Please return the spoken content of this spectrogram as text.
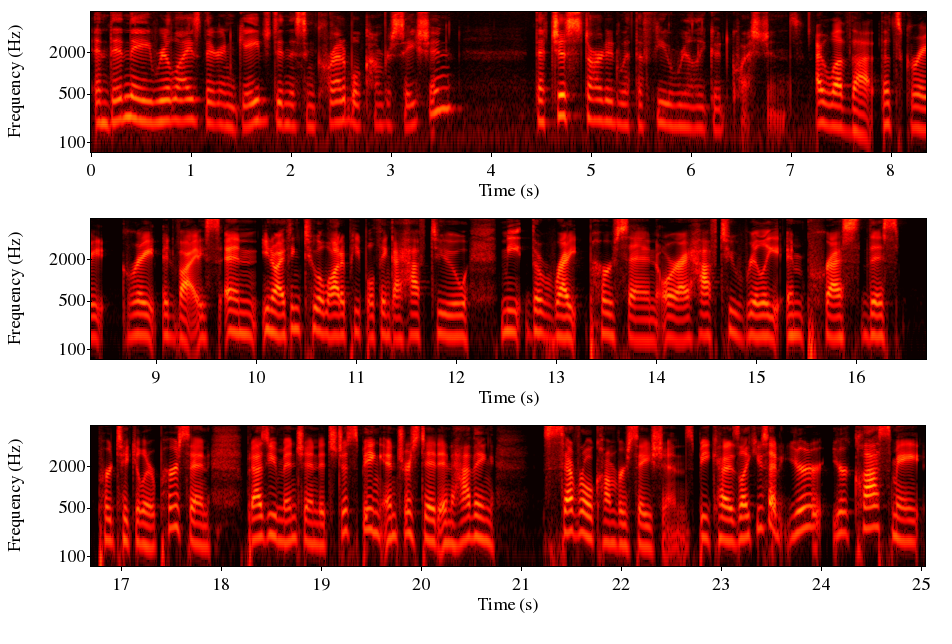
and then they realize they're engaged in this incredible conversation that just started with a few really good questions. I love that. That's great, great advice. And, you know, I think too, a lot of people think I have to meet the right person or I have to really impress this particular person. But as you mentioned, it's just being interested in having several conversations because like you said your your classmate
